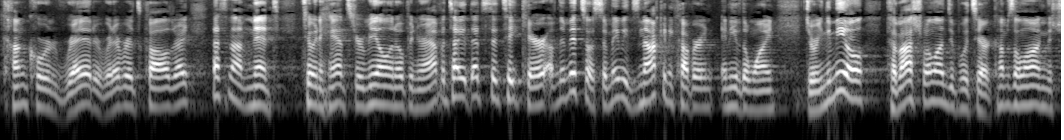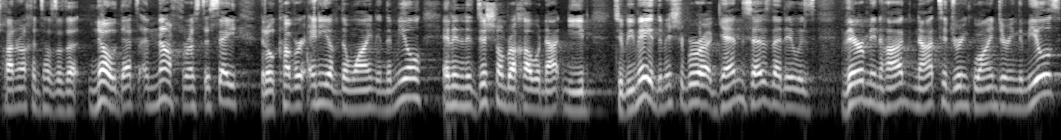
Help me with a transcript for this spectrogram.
Concord Red or whatever it's called, right? That's not meant to enhance your meal and open your appetite. That's to take care of the mitzvah. So maybe it's not going to cover any of the wine during the meal. Kamash Malan Poter comes along, the Shulchan Aruch and tells us that no, that's enough for us to say that it'll cover any of the wine in the meal, and an additional bracha would not need to be made. The Mishnah Berurah again says that it was their minhag not to drink wine during the meals.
